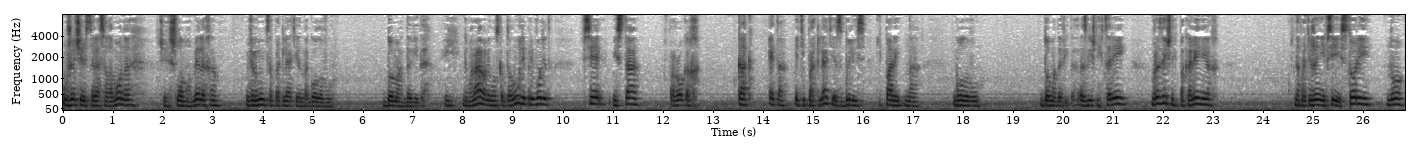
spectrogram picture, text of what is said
уже через царя Соломона, через Шлома Мелеха, вернутся проклятия на голову дома Давида. И Гамара в Вавилонском Талмуде приводит все места в пророках, как это, эти проклятия сбылись и пали на голову дома Давида, различных царей, в различных поколениях, на протяжении всей истории, но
